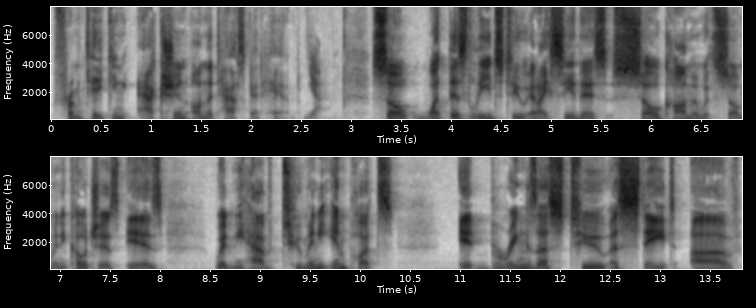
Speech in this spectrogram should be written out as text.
from taking action on the task at hand. Yeah. So, what this leads to, and I see this so common with so many coaches, is when we have too many inputs it brings us to a state of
